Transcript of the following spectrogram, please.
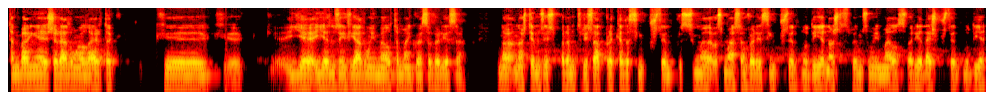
também é gerado um alerta que, que e, é, é nos enviado um e-mail também com essa variação. Nós temos isto parametrizado para cada 5%, por isso se uma, se uma ação varia 5% no dia, nós recebemos um e-mail, se varia 10% no dia,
